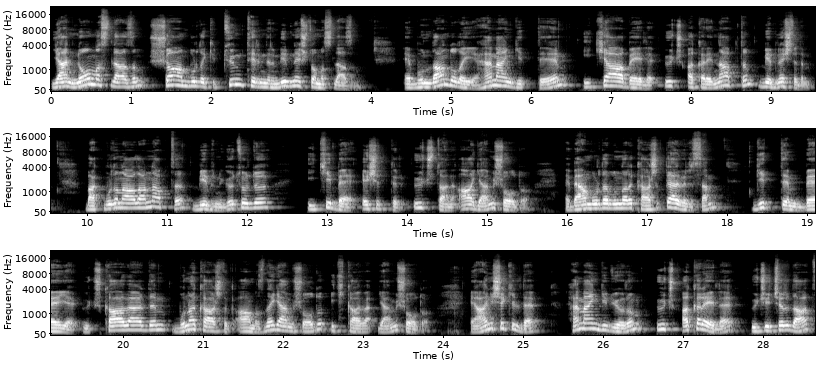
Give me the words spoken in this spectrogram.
Yani ne olması lazım? Şu an buradaki tüm terimlerin birbirine eşit olması lazım. E bundan dolayı hemen gittim. 2AB ile 3A kare ne yaptım? Birbirine eşitledim. Bak buradan A'lar ne yaptı? Birbirini götürdü. 2B eşittir 3 tane A gelmiş oldu. E ben burada bunlara karşılık değer verirsem gittim B'ye 3K verdim. Buna karşılık A'mız ne gelmiş oldu? 2K gelmiş oldu. E aynı şekilde hemen gidiyorum 3A kare ile 3'ü içeri dağıt.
